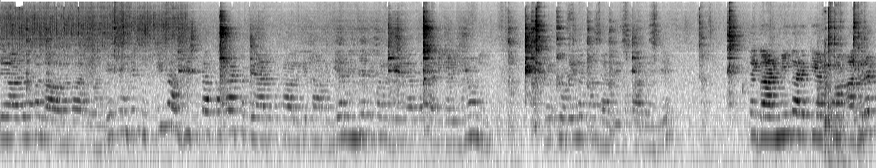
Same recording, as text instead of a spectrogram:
ਪਿਆਜ਼ ਆਪਾਂ ਲਾਲ ਕਰ ਲਾਂਗੇ ਕਿਉਂਕਿ ਸੁੱਕੀ ਸਬਜ਼ੀ 'ਚ ਤਾਂ ਆਪਾਂ ਘੱਟ ਪਿਆਜ਼ ਪਕਾ ਲਈਏ ਤਾਂ ਵਧੀਆ ਰਹਿੰਦੇ ਨੇ, ਪਰ ਜੇ ਆਪਾਂ ਤਰੀ ਵਾਲੀ ਬਣਾਉਣੀ ਤੇ ਥੋੜੇ ਜਿਹਾ ਆਪਾਂ ਜ਼ਿਆਦਾ ਪਕਾ ਲੈਂਦੇ ਤੇ ਗਰਮੀ ਕਰਕੇ ਆਪਾਂ ਅਦਰਕ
